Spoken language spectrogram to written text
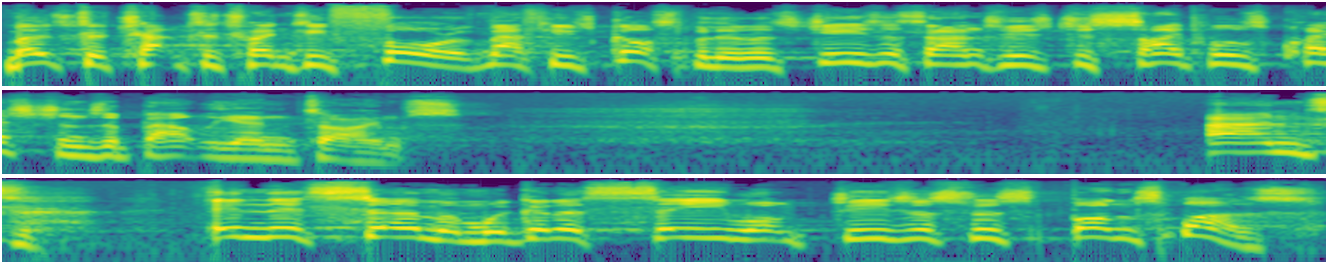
Most of chapter 24 of Matthew's Gospel is Jesus answers his disciples' questions about the end times. And in this sermon, we're going to see what Jesus' response was.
